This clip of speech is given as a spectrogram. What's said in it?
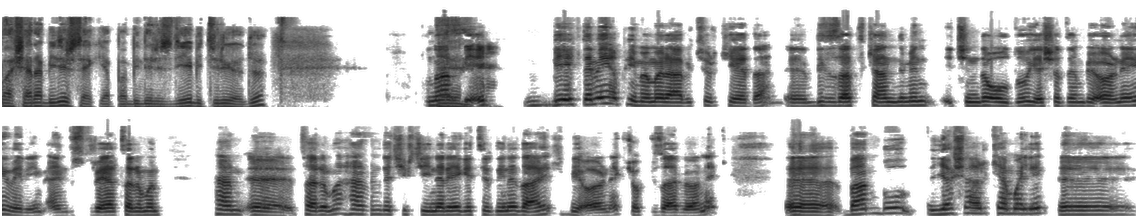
başarabilirsek yapabiliriz diye bitiriyordu. Buna ee, bir bir ekleme yapayım Ömer abi Türkiye'den. Ee, bizzat kendimin içinde olduğu, yaşadığım bir örneği vereyim. Endüstriyel tarımın hem e, tarımı hem de çiftçiyi nereye getirdiğine dair bir örnek. Çok güzel bir örnek. E, ben bu Yaşar Kemal'in e,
